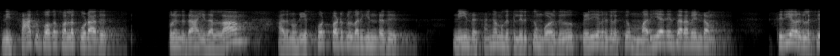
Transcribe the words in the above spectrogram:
நீ சாக்கு போக சொல்லக்கூடாது. புரிந்ததா? இதெல்லாம் அதனுடைய கோட்பாட்டுக்குள் வருகின்றது. நீ இந்த சங்கமுகத்தில் இருக்கும்பொழுது பெரியவர்களுக்கு மரியாதை தர வேண்டும். சிறியவர்களுக்கு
